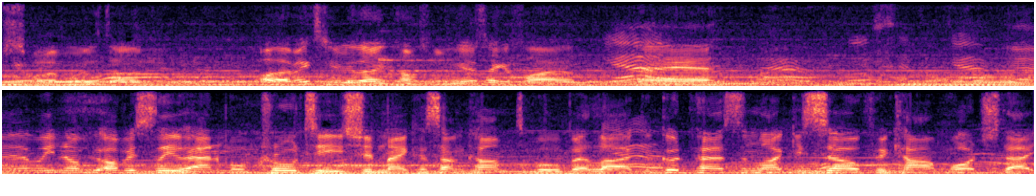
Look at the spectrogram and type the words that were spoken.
just what I've always done. Oh, that makes me really uncomfortable. I'm gonna take a flyer. Yeah. Yeah, Wow, awesome. Yeah. Yeah, I mean, obviously, animal cruelty should make us uncomfortable, but like Yeah. a good person like yourself who can't watch that,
